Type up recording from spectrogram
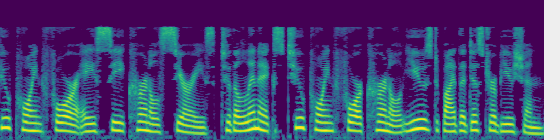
2.4 AC kernel series to the Linux 2.4 kernel used by the distribution.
